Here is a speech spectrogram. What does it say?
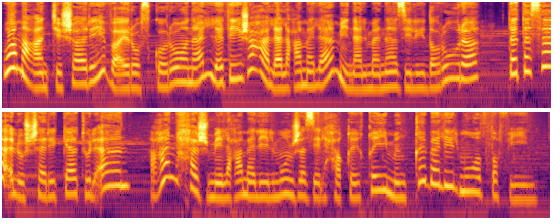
ومع انتشار فيروس كورونا الذي جعل العمل من المنازل ضرورة تتساءل الشركات الآن عن حجم العمل المنجز الحقيقي من قبل الموظفين.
